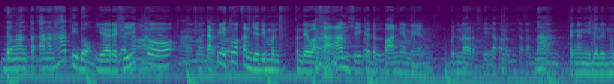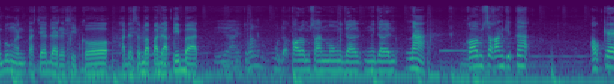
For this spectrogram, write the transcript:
dengan tekanan hati dong. Ya resiko. namanya- namanya Tapi kalau- itu akan jadi pendewasaan sih ke depannya, men. Benar sih. Kita kalau misalkan Nah. pengen, pengen ngejalin hubungan pasti ada resiko, ada sebab ada akibat. Iya, itu kan udah kalau misalkan mau ngejalin, ngejalin nah, kalau misalkan kita oke,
